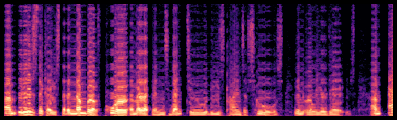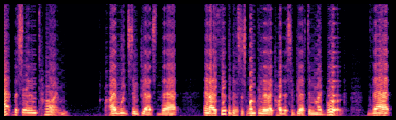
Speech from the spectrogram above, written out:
um, it is the case that a number of poor Americans went to these kinds of schools in earlier days. Um, at the same time, I would suggest that, and I think this is one thing that I try to suggest in my book, that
